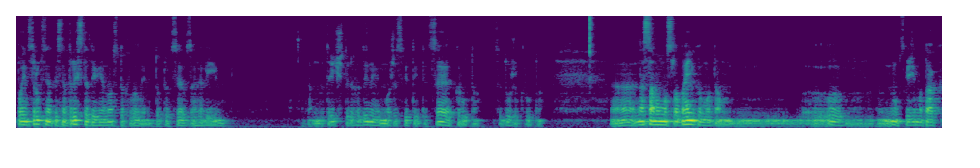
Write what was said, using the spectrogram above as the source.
по інструкції написано 390 хвилин. Тобто це взагалі там, до 3-4 години він може світити. Це круто, це дуже круто. Е, На самому слабенькому, там, ну, скажімо так,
